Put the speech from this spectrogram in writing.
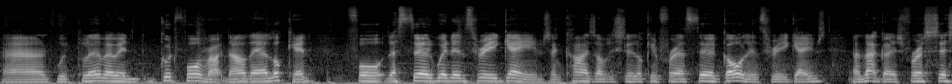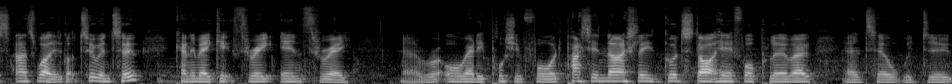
And with Palermo in good form right now, they are looking for the third win in three games. And Kai's obviously looking for a third goal in three games. And that goes for assists as well. He's got two in two. Can he make it three in three? Uh, we're already pushing forward, passing nicely. Good start here for Palermo until we do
